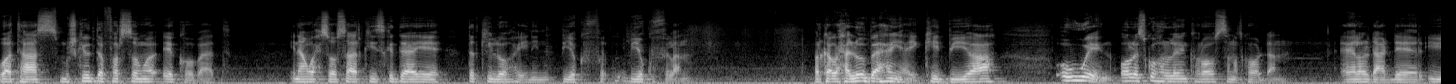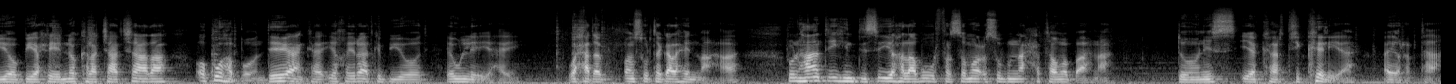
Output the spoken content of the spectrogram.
waa taas mushkiladda farsamo ee koowaad. Inaan wax soo saarkii iska daaye dadkii loo haynin biyo ku filan. Marka waxaa loo baahan yahay keyd biyo ah oo weyn oo la isku halleyn karo sanadka oo dhan ceelal dhaadheer iyo biyo xiidhno kala jaadjaada oo ku habboon deegaanka iyo khayraadka biyood ee uu leeyahay. Wax oon suurtagal ahayn maaha run ahaantii hindise iyo hal abuur farsamo cusubna xataa uma baahna. Doonis iyo karti keliya ayay rabtaa.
